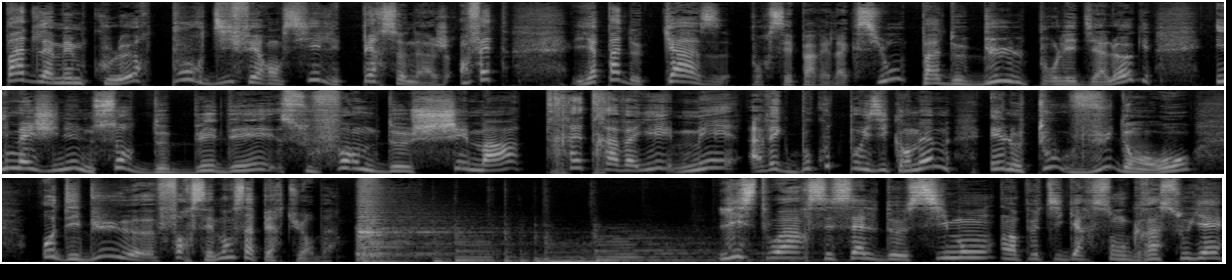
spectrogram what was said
pas de la même couleur pour différencier les personnages. En fait, il n'y a pas de case pour séparer l'action, pas de bulle pour les dialogues. Imaginez une sorte de BD sous forme de schéma très travaillé, mais avec beaucoup de poésie quand même, et le tout vu d'en haut. Au début, euh, forcément, ça perturbe. L'histoire, c'est celle de Simon, un petit garçon grassouillet.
